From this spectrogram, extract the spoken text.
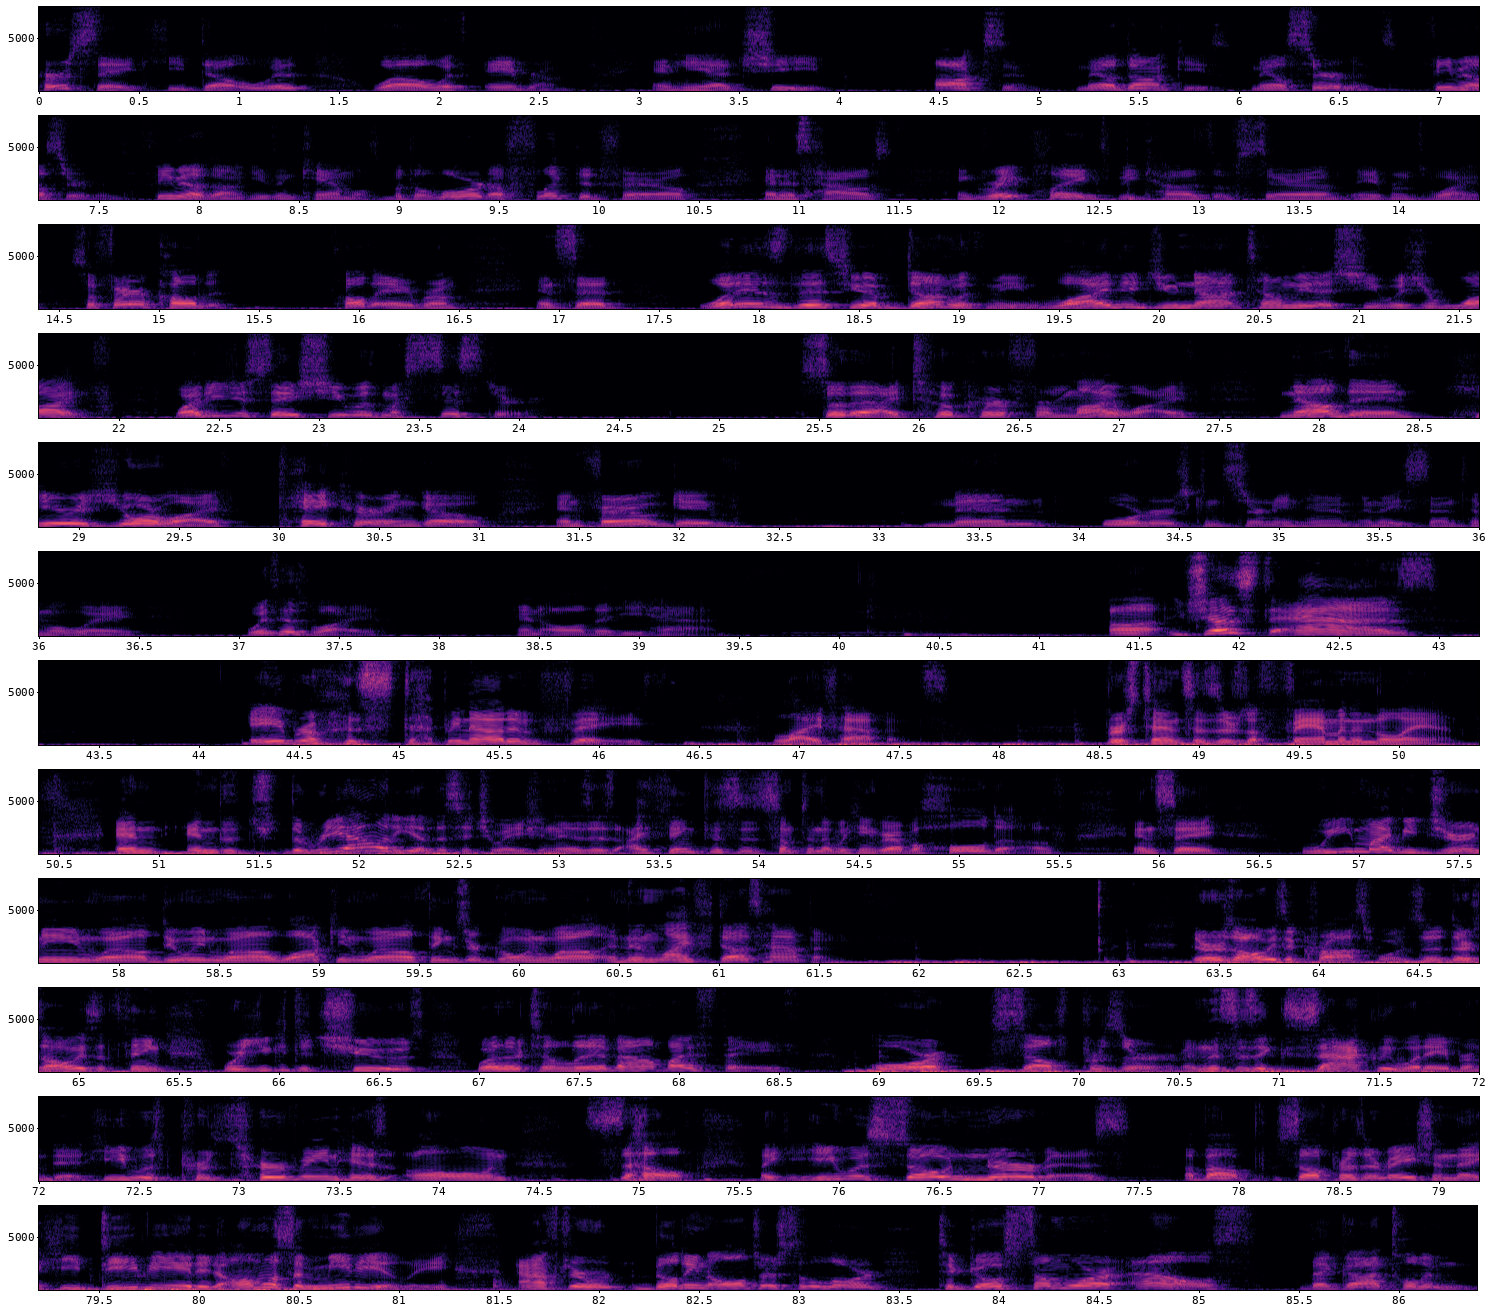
her sake he dealt with well with Abram. And he had sheep, oxen, male donkeys, male servants, female servants, female donkeys, and camels. But the Lord afflicted Pharaoh and his house, and great plagues because of Sarah, Abram's wife. So Pharaoh called called Abram and said, What is this you have done with me? Why did you not tell me that she was your wife? Why did you say she was my sister? So that I took her for my wife. Now then, here is your wife. Take her and go. And Pharaoh gave men orders concerning him, and they sent him away with his wife and all that he had. Uh, just as Abram is stepping out in faith, life happens. Verse 10 says there's a famine in the land and and the, the reality of the situation is is i think this is something that we can grab a hold of and say we might be journeying well doing well walking well things are going well and then life does happen. There is always a crossroads. There's always a thing where you get to choose whether to live out by faith or self-preserve. And this is exactly what abram did. He was preserving his own self. Like he was so nervous about self preservation that he deviated almost immediately after building altars to the Lord to go somewhere else that God told him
